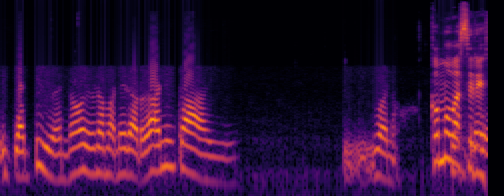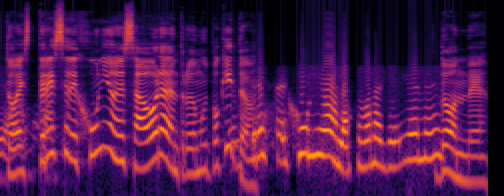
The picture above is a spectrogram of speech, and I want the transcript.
y que activen, ¿no? De una manera orgánica y, y bueno. ¿Cómo va a ser esto? ¿Es 13 de junio? ¿Es ahora, dentro de muy poquito? El 13 de junio, la semana que viene, ¿Dónde?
